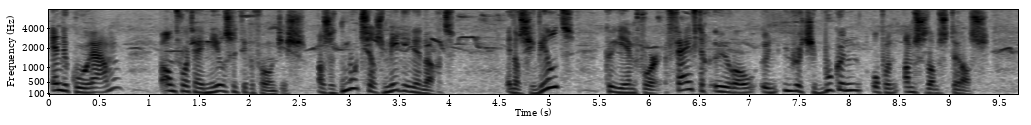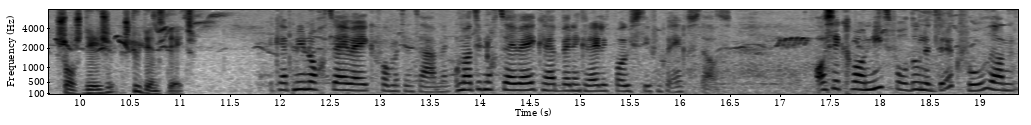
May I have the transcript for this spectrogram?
en de Koran... beantwoordt hij mails en telefoontjes. Als het moet, zelfs midden in de nacht. En als je wilt, kun je hem voor 50 euro een uurtje boeken op een Amsterdamse terras. Zoals deze student deed. Ik heb nu nog twee weken voor mijn tentamen. Omdat ik nog twee weken heb, ben ik redelijk positief nog ingesteld. Als ik gewoon niet voldoende druk voel, dan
